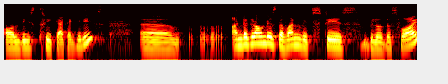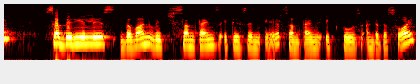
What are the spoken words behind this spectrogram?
all these three categories. Uh, underground is the one which stays below the soil. Subaerial is the one which sometimes it is in air, sometimes it goes under the soil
